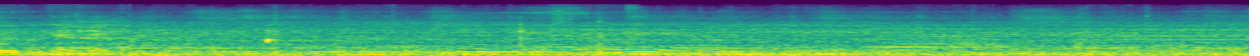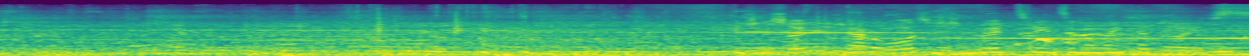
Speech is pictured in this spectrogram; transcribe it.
tudo quanto é jeito. 18 de agosto de 1892.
